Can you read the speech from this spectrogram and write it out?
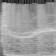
dirty.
